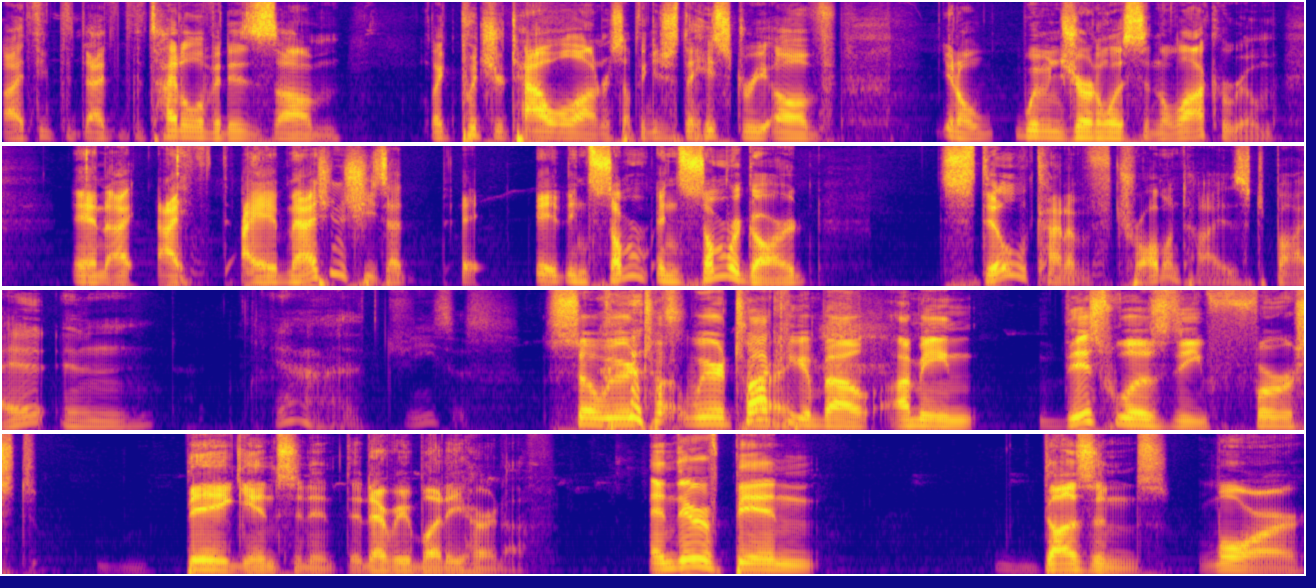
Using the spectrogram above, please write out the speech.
I think that, that the title of it is um, like put your towel on or something. It's just the history of you know women journalists in the locker room, and I I, I imagine she's at in some in some regard still kind of traumatized by it, and yeah, Jesus. So we were ta- we were talking about. I mean, this was the first big incident that everybody heard of, and there have been dozens more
